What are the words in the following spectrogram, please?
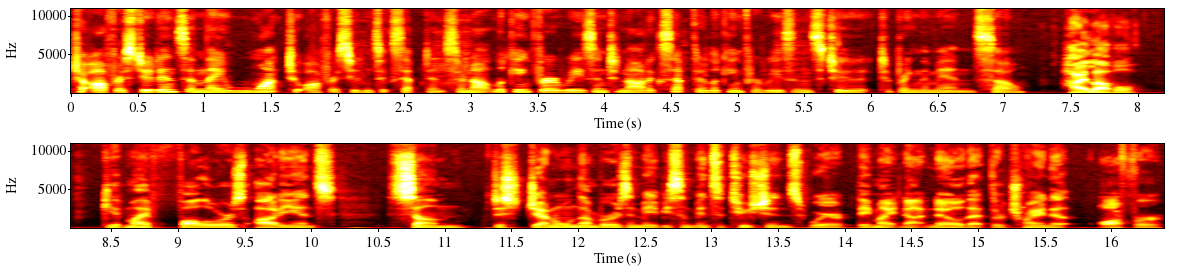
to offer students, and they want to offer students acceptance. They're not looking for a reason to not accept, they're looking for reasons to, to bring them in. So, high level, give my followers, audience, some just general numbers and maybe some institutions where they might not know that they're trying to offer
